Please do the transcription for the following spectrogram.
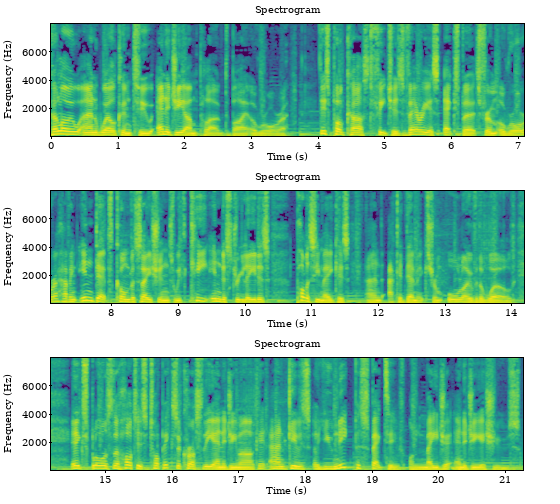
Hello and welcome to Energy Unplugged by Aurora. This podcast features various experts from Aurora having in depth conversations with key industry leaders, policymakers, and academics from all over the world. It explores the hottest topics across the energy market and gives a unique perspective on major energy issues.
